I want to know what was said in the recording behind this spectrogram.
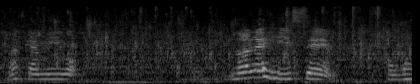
Más que amigo, no les hice como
